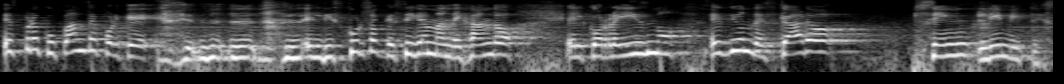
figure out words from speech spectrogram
Es preocupante porque el discurso que sigue manejando el correísmo es de un descaro sin límites.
